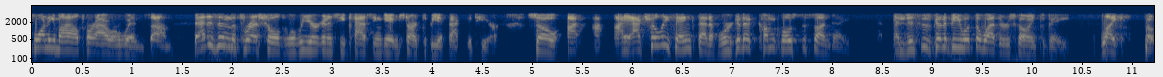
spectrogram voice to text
20 mile per hour winds. Um, that is in the threshold where we are going to see passing games start to be affected here. So I, I I actually think that if we're going to come close to Sunday, and this is going to be what the weather is going to be, like the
